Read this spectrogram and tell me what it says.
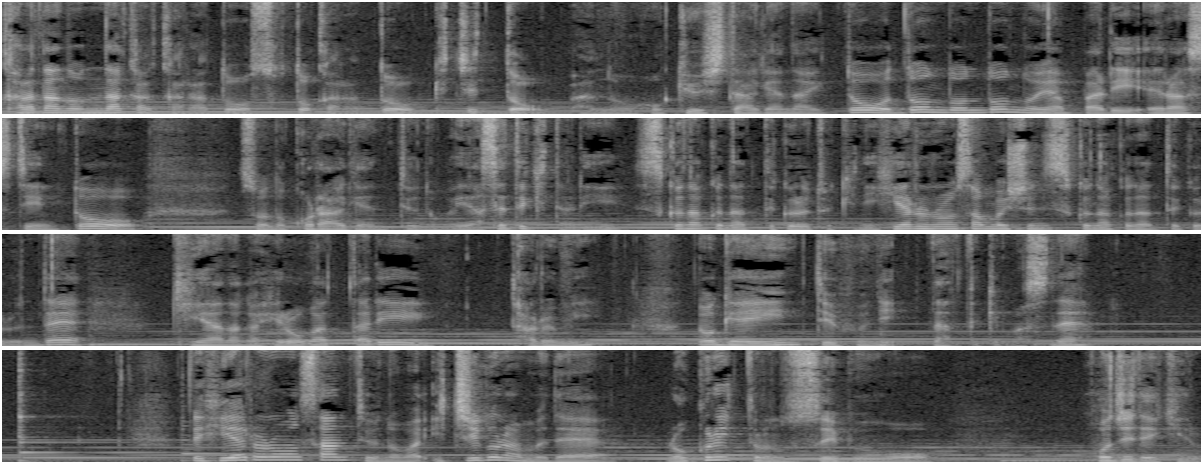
体の中からと外からときちっとあの補給してあげないとどんどんどんどんやっぱりエラスティンとそのコラーゲンっていうのが痩せてきたり少なくなってくる時にヒアルロン酸も一緒に少なくなってくるんで毛穴が広がったりたるみの原因っていう風になってきますね。でヒアルロン酸っていうのは 1g で6リットルの水分を保持できる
